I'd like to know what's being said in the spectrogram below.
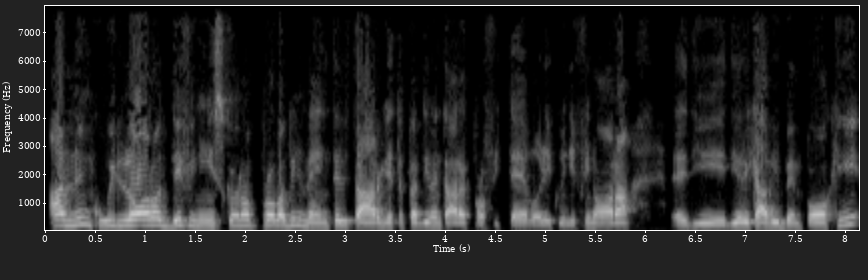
anno in cui loro definiscono probabilmente il target per diventare profittevoli, quindi finora eh, di, di, ricavi ben pochi,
